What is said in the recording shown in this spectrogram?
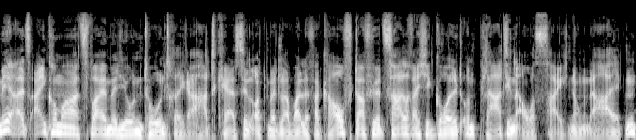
Mehr als 1,2 Millionen Tonträger hat Kerstin Ott mittlerweile verkauft, dafür zahlreiche Gold- und Platin-Auszeichnungen erhalten.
